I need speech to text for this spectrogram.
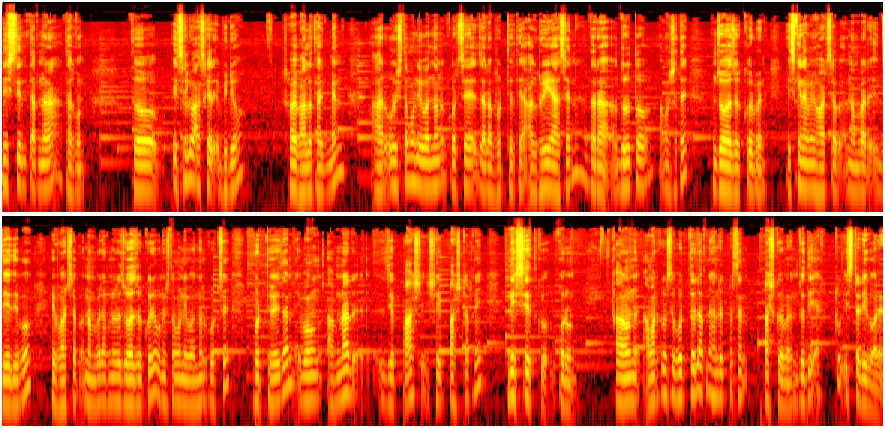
নিশ্চিন্তে আপনারা থাকুন। তো এই ছিল আজকের ভিডিও। সবাই ভালো থাকবেন। আর উনিশতম নিবন্ধন করছে যারা ভর্তি হতে আগ্রহী আছেন, তারা দ্রুত আমার সাথে যোগাযোগ করবেন। স্ক্রিনে আমি হোয়াটসঅ্যাপ নাম্বার দিয়ে দেবো। এই হোয়াটসঅ্যাপ নাম্বারে আপনারা যোগাযোগ করে উনিশতম নিবন্ধন করছে, ভর্তি হয়ে যান এবং আপনার যে পাস সেই পাসটা আপনি নিশ্চিত করুন। কারণ আমার কোর্সে ভর্তি হলে আপনি হান্ড্রেড পার্সেন্ট পাস করবেন, যদি একটু স্টাডি করেন।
